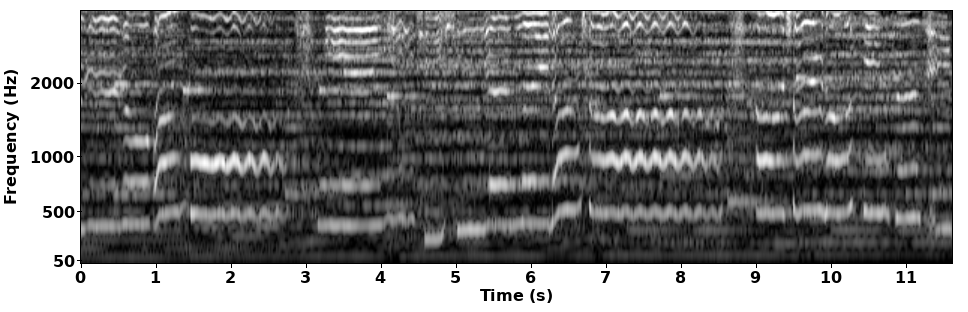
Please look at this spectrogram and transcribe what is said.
日如斑驳，念一句心眼泪冷彻。它坠落心字几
